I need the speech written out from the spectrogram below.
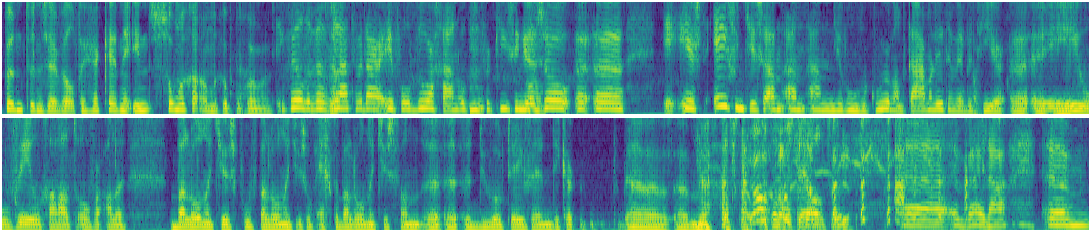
punten zijn wel te herkennen in sommige andere programma's. Ik wilde wel, laten we daar even op doorgaan, op de verkiezingen. Oh. Zo, eh, eh, eerst eventjes aan, aan, aan Jeroen Recour, want Kamerlid. En we hebben het hier heel veel gehad over alle ballonnetjes, proefballonnetjes of echte ballonnetjes van het duo TV en Dikker eh um, Opstelten. Opstelten. Eh, bijna. Ehm,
